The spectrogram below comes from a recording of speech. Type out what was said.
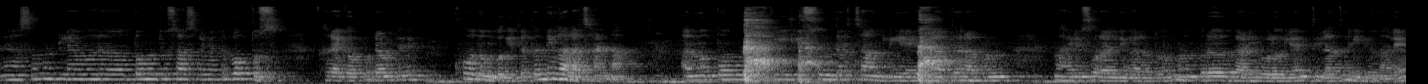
आणि असं म्हटल्यावर तो म्हणतो सासरे मी तर बघतोस. खरं आहे का खोट्या मग त्याने खोदून बघितलं तर निघालाच हंडा. आणि मग तो म्हणतो की ही सून तर चांगली आहे. तर आपण माहेरी सोडायला निघालो होतो म्हणून परत गाडी वळवली आणि तिला घरी घेऊन आले.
